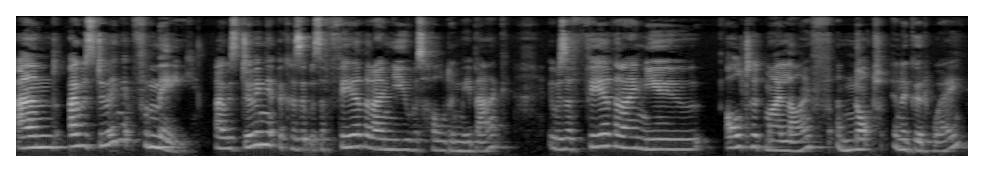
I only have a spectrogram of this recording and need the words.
And I was doing it for me. I was doing it because it was a fear that I knew was holding me back. It was a fear that I knew altered my life and not in a good way.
